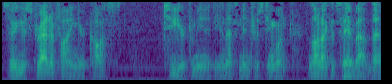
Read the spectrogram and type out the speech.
So you're stratifying your cost to your community, and that's an interesting one. A lot I could say about that.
